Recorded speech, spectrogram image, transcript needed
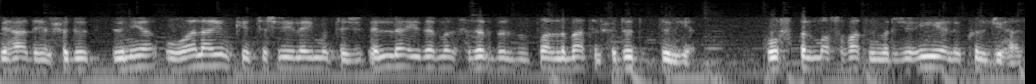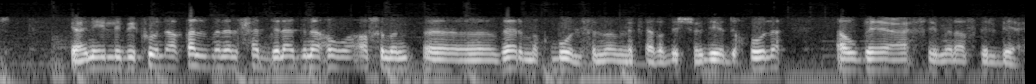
بهذه الحدود الدنيا ولا يمكن تشغيل أي منتج إلا إذا ما التزم بمتطلبات الحدود الدنيا وفق المواصفات المرجعية لكل جهاز. يعني اللي بيكون أقل من الحد الأدنى هو أصلا آه، غير مقبول في المملكة العربية السعودية دخوله أو بيعه في منافذ البيع.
